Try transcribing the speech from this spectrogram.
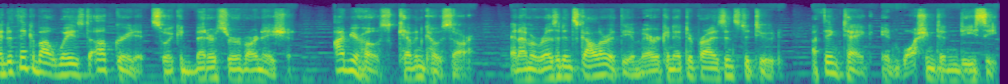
and to think about ways to upgrade it so it can better serve our nation. I'm your host, Kevin Kosar, and I'm a resident scholar at the American Enterprise Institute a think tank in Washington, D.C.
